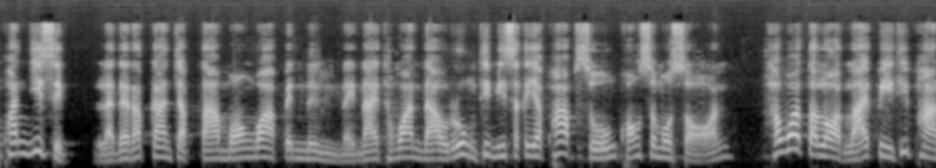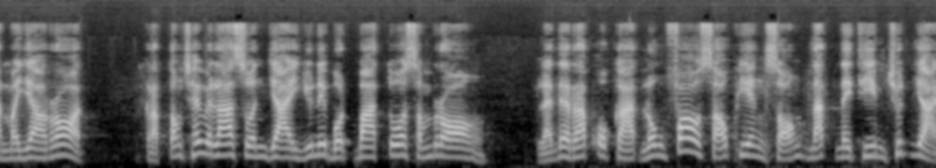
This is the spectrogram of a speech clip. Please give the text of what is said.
2020 และได้รับการจับตามองว่าเป็นหนึ่งในนายทวารดาวรุ่งที่มีศักยภาพสูงของสโมสร ทว่าตลอดหลายปีที่ผ่านมายารอด กลับต้องใช้เวลาส่วนใหญ่อยู่ในบทบาทตัวสำรอง และได้รับโอกาสลงเฝ้าเสาเพียง 2 นัดในทีมชุดใหญ่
